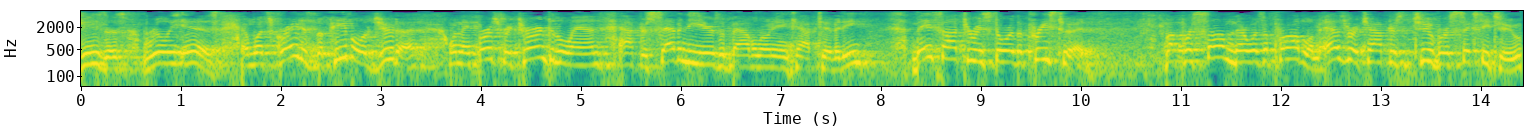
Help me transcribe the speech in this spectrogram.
Jesus Jesus really is. And what's great is the people of Judah, when they first returned to the land after 70 years of Babylonian captivity, they sought to restore the priesthood. But for some, there was a problem. Ezra chapter 2, verse 62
